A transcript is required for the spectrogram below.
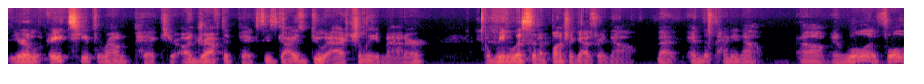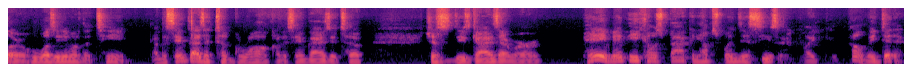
your 18th round picks, your undrafted picks, these guys do actually matter. And we listed a bunch of guys right now that end up panning out. Um, and Will and Fuller, who wasn't even on the team, are the same guys that took Gronk, are the same guys that took just these guys that were, hey, maybe he comes back and he helps win this season. Like, no, they didn't.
